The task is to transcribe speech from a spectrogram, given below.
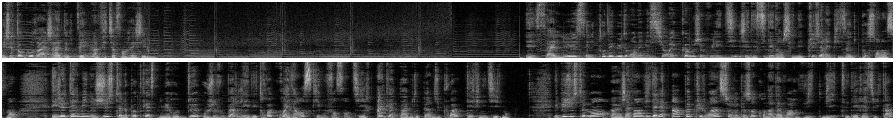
et je t'encourage à adopter un futur sans régime. Et salut, c'est le tout début de mon émission et comme je vous l'ai dit, j'ai décidé d'enchaîner plusieurs épisodes pour son lancement et je termine juste le podcast numéro 2 où je vous parlais des trois croyances qui vous font sentir incapable de perdre du poids définitivement. Et puis justement, euh, j'avais envie d'aller un peu plus loin sur le besoin qu'on a d'avoir vite, vite des résultats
